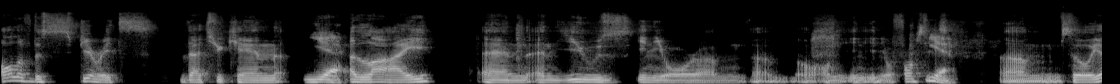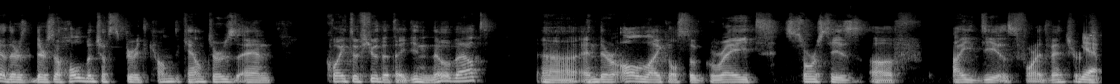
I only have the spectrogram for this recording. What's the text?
all of the spirits that you can yeah ally and and use in your um, um on in, in your forces. Yeah. Um, so yeah, there's there's a whole bunch of spirit count- counters and quite a few that I didn't know about, uh, and they're all like also great sources of ideas for adventures. Yeah,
